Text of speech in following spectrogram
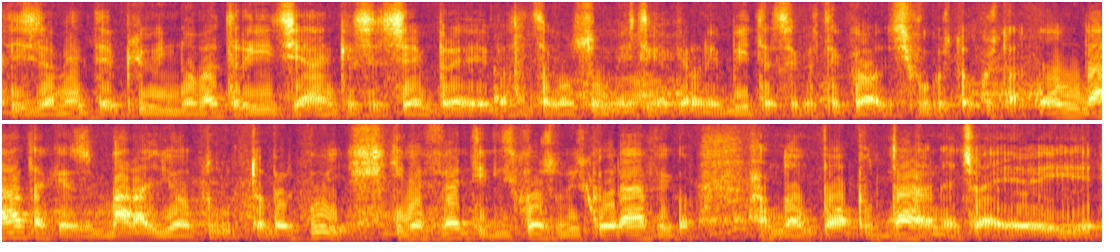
decisamente più innovatrice, anche se sempre abbastanza consumistica, che erano i Beatles e queste cose, ci fu questo- questa ondata che sbaragliò tutto, per cui in effetti il discorso discografico andò un po' a puttane, cioè i,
